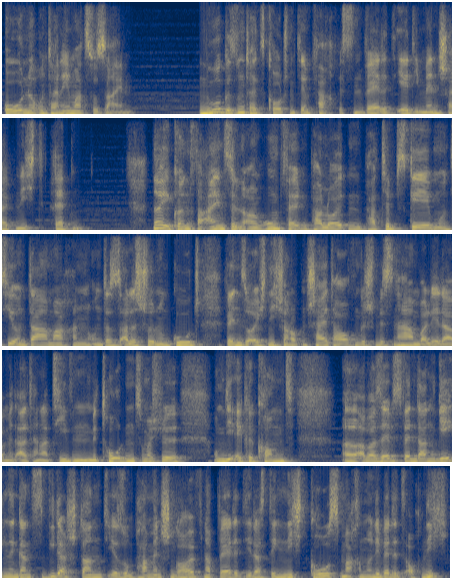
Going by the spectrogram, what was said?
ohne Unternehmer zu sein, nur Gesundheitscoach mit dem Fachwissen, werdet ihr die Menschheit nicht retten. Na, ihr könnt vereinzelt in eurem Umfeld ein paar Leuten ein paar Tipps geben und hier und da machen und das ist alles schön und gut, wenn sie euch nicht schon auf den Scheiterhaufen geschmissen haben, weil ihr da mit alternativen Methoden zum Beispiel um die Ecke kommt. Äh, aber selbst wenn dann gegen den ganzen Widerstand ihr so ein paar Menschen geholfen habt, werdet ihr das Ding nicht groß machen und ihr werdet es auch nicht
